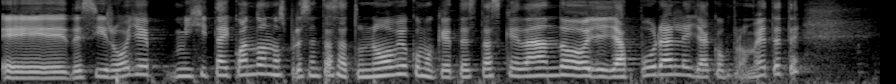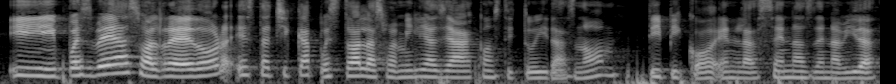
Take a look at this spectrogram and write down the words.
eh, decir, oye, mijita, ¿y cuándo nos presentas a tu novio? Como que te estás quedando, oye, ya apúrale, ya comprométete. Y pues ve a su alrededor esta chica, pues todas las familias ya constituidas, ¿no? Típico en las cenas de Navidad.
